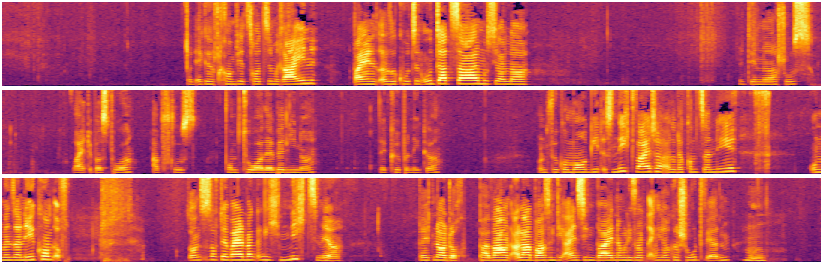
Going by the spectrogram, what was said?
Und Ecke kommt jetzt trotzdem rein. Bayern ist also kurz in Unterzahl. Musiala mit dem Nachschuss weit übers Tor. Abschluss vom Tor der Berliner. Der Köpenicker. Und für Coman geht es nicht weiter. Also da kommt Sané. Und wenn Sané kommt, auf sonst ist auf der Bayernbank eigentlich nichts mehr. Vielleicht, na doch, Pavard und Alaba sind die einzigen beiden, aber die sollten eigentlich auch geschont werden.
